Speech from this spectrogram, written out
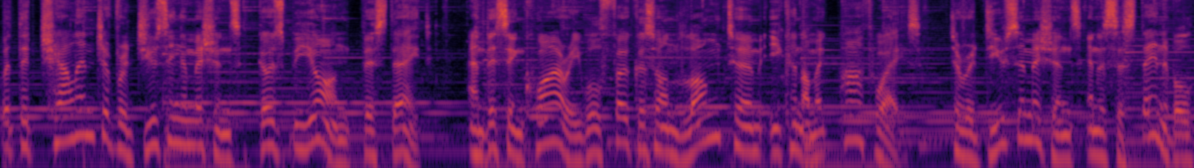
but the challenge of reducing emissions goes beyond this date, and this inquiry will focus on long-term economic pathways to reduce emissions in a sustainable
